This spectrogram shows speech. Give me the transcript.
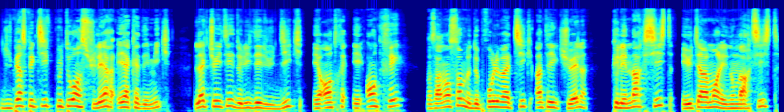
D'une perspective plutôt insulaire et académique, l'actualité de l'idée du DIC est ancrée dans un ensemble de problématiques intellectuelles que les marxistes, et ultérieurement les non-marxistes,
